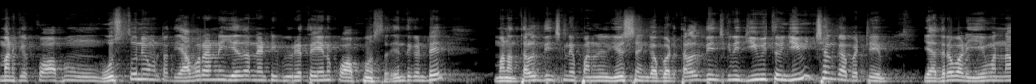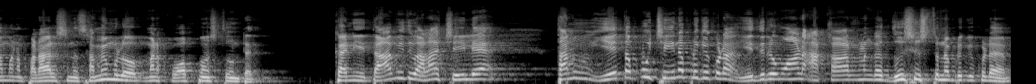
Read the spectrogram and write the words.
మనకి కోపం వస్తూనే ఉంటుంది. ఎవరైనా ఏదన్నా అంటే విపరీతమైన కోపం వస్తుంది. ఎందుకంటే మనం తలదించుకునే పనులు చేస్తాం కాబట్టి తలదించుకునే జీవితం జీవించాం కాబట్టి ఎదరవాడు ఏమన్నా మనం పడాల్సిన సమయంలో మన కోపం వస్తూ ఉంటుంది. కానీ దావిదు అలా చేయలే. తను ఏ తప్పు చేయనప్పటికీ కూడా ఎదురువాడు అకారణంగా దూషిస్తున్నప్పటికీ కూడా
